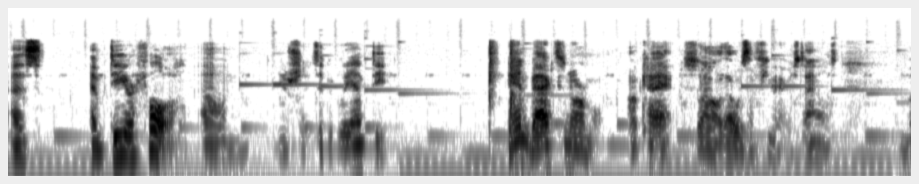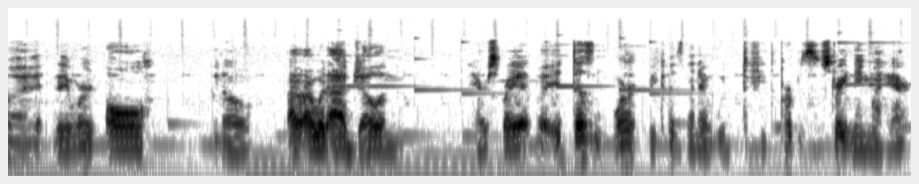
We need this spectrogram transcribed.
as empty or full. Um, usually typically empty. And back to normal. Okay, so that was a few hairstyles, but they weren't all, you know, I, I would add gel and hairspray it, but it doesn't work because then it would defeat the purpose of straightening my hair.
